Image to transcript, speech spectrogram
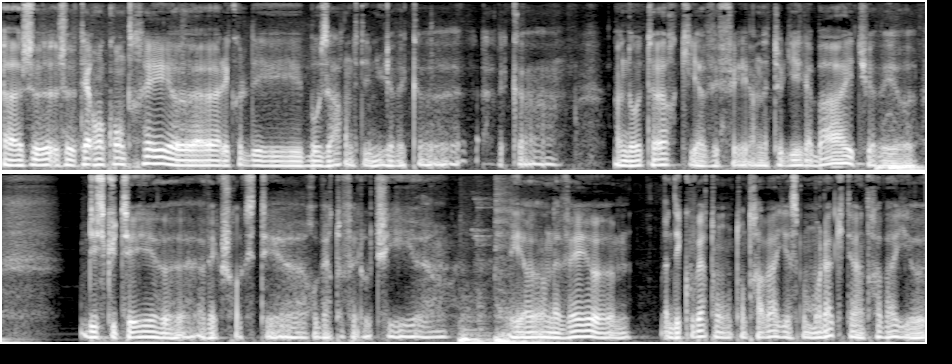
je t'ai rencontré à l'école des beaux-arts. On était venu avec, avec un, un auteur qui avait fait un atelier là-bas et tu avais discuté avec, je crois que c'était Roberto Fellucci. et on avait euh, découvert ton, ton travail à ce moment-là, qui était un travail euh,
